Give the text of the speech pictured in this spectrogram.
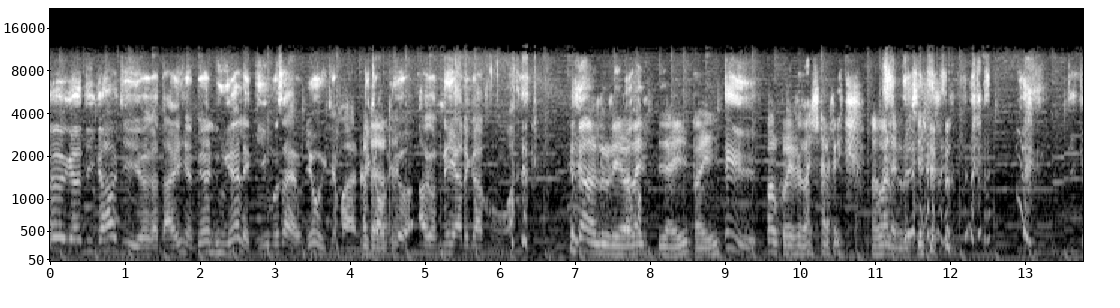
အဲကဒီကောက်ကြီးရကတိုင်းရှင်ပြလူရဲလေကီးမဆိုင်မျိုးကြီးချမဒီကောင်ရောအော်နေရတကခေါ်ကလူတွေလိုက်ရိုင်းပိုင်အေးပောက်ခွဲဖလာရှာပြီးဘာမှလည်းမဖြစ်ဘူးဒီက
